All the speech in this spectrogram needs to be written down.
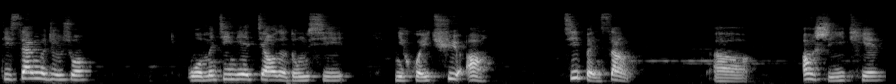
第三个就是说，我们今天教的东西。你回去啊，基本上，呃，二十一天，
